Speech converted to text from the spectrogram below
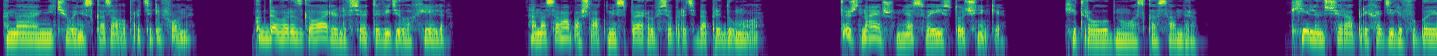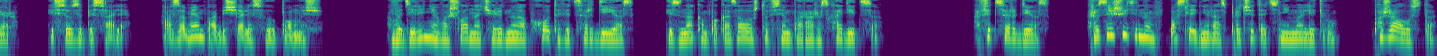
Она ничего не сказала про телефоны. Когда вы разговаривали, все это видела Хелен. Она сама пошла к мисс Перу и все про тебя придумала. Ты ж знаешь, у меня свои источники. Хитро улыбнулась Кассандра. К Хелен вчера приходили ФБР и все записали, а взамен пообещали свою помощь. В отделение вошла на очередной обход офицер Диас и знаком показала, что всем пора расходиться. «Офицер Диас, разрешите нам в последний раз прочитать с ней молитву? Пожалуйста»,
